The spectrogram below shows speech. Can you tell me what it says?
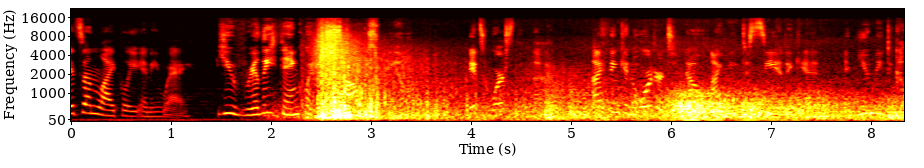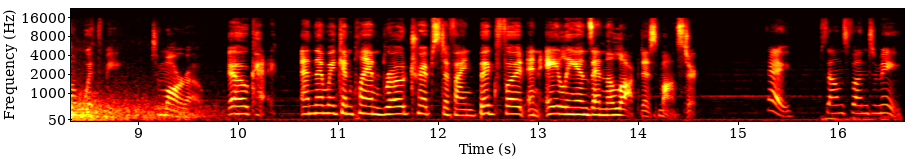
It's unlikely anyway. You really think what you saw was real? It's worse than that. I think in order to know, I need to see it again, and you need to come with me. Tomorrow. Okay. And then we can plan road trips to find Bigfoot and aliens and the Loch Ness Monster. Hey, sounds fun to me.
